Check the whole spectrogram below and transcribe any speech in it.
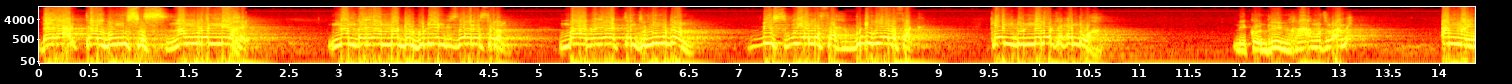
Da ngaa taal ba mu sës na mu la neexe. Nan da ngaa màggal guddi yonent bi sallallahu alayhi wa sallam. Mbaa da ngaa cant lu mu doon. Bis bu yàlla sàkk guddi bu yàlla sàkk. Kenn du nelaw te kenn du wax. Mais kon réew mi xanaa amatul amee. Am war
